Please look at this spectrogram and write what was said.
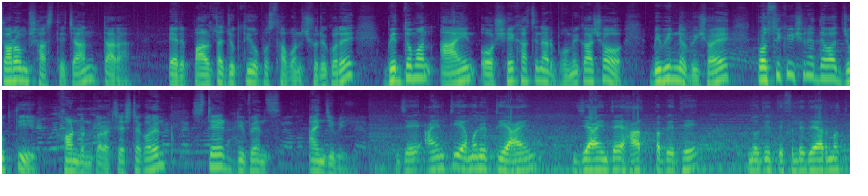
চরম শাস্তি চান তারা। এর পাল্টা যুক্তি উপস্থাপন শুরু করে বিদ্যমান আইন ও শেখ হাসিনার ভূমিকা সহ বিভিন্ন বিষয়ে প্রসিকিউশনে দেওয়া যুক্তি খণ্ডন করার চেষ্টা করেন স্টেট ডিফেন্স আইনজীবী। যে আইনটি এমন একটি আইন, যে আইনটায় হাত পা বেঁধে নদীতে ফেলে দেওয়ার মতো,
